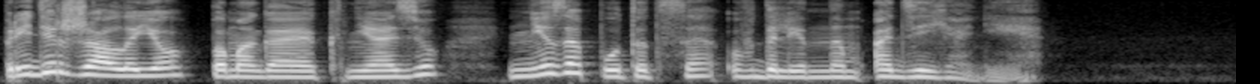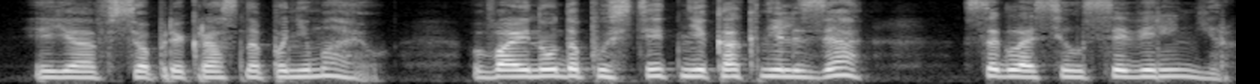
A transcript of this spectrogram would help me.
придержал ее, помогая князю не запутаться в длинном одеянии. «Я все прекрасно понимаю. Войну допустить никак нельзя», — согласился Веренир.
